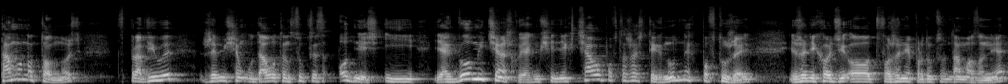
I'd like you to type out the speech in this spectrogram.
ta monotonność sprawiły, że mi się udało ten sukces odnieść. I jak było mi ciężko, jak mi się nie chciało powtarzać tych nudnych powtórzeń, jeżeli chodzi o tworzenie produktów na Amazonie,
